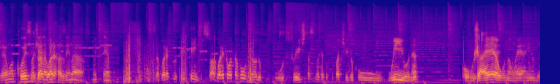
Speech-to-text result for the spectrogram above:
Já é uma coisa Mas que ela agora- vem fazendo há muito tempo. Mas agora pelo que eu entendi, só agora que ela tá voltando, o Switch está sendo retrocompatível com o Wii U, né? Ou já é ou não é ainda.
